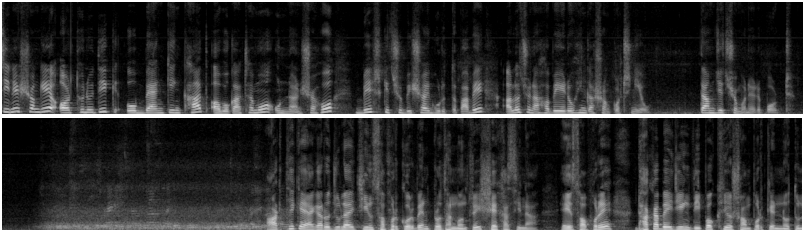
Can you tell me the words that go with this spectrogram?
চীনের সঙ্গে অর্থনৈতিক ও ব্যাংকিং খাত, অবকাঠামো, উন্নয়ন সহ বেশ কিছু বিষয় গুরুত্ব পাবে। আলোচনা হবে রোহিঙ্গা সংকট নিয়েও। তামজিৎ সুমনের রিপোর্ট। আট থেকে এগারো জুলাই চীন সফর করবেন প্রধানমন্ত্রী শেখ হাসিনা। এই সফরে ঢাকা বেইজিং দ্বিপক্ষীয় সম্পর্কের নতুন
